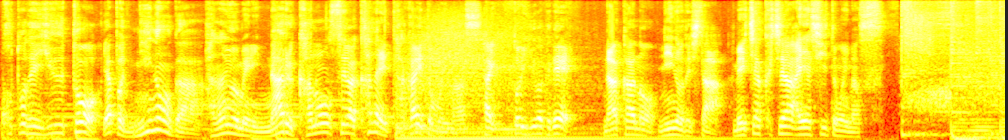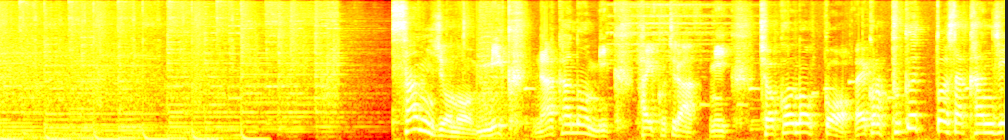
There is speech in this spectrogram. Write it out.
ことで言うと、やっぱニノが花嫁になる可能性はかなり高いと思います。は。というわけで、中野ニノでした。めちゃくちゃ怪しいと思います。三女のミク、中野ミク。はい、こちら、ミク。チョコノッコ。えこのぷくっとした感じ、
